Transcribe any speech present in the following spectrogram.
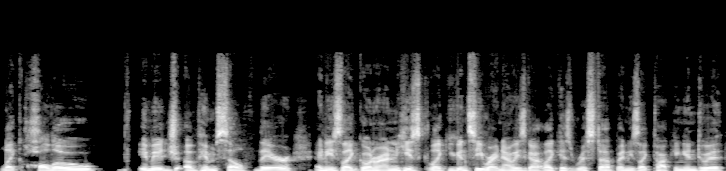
like hollow image of himself there, and he's like going around. And he's like you can see right now he's got like his wrist up, and he's like talking into it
